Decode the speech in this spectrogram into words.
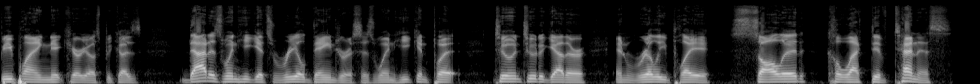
be playing Nick Kyrgios because that is when he gets real dangerous is when he can put two and two together and really play solid collective tennis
